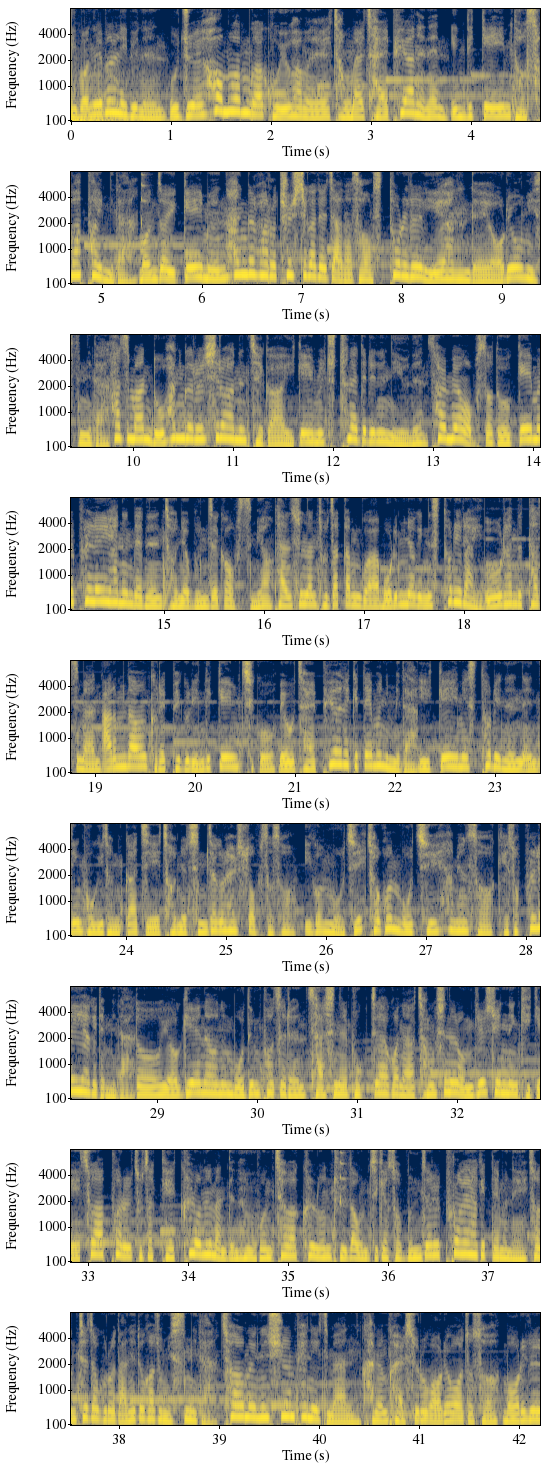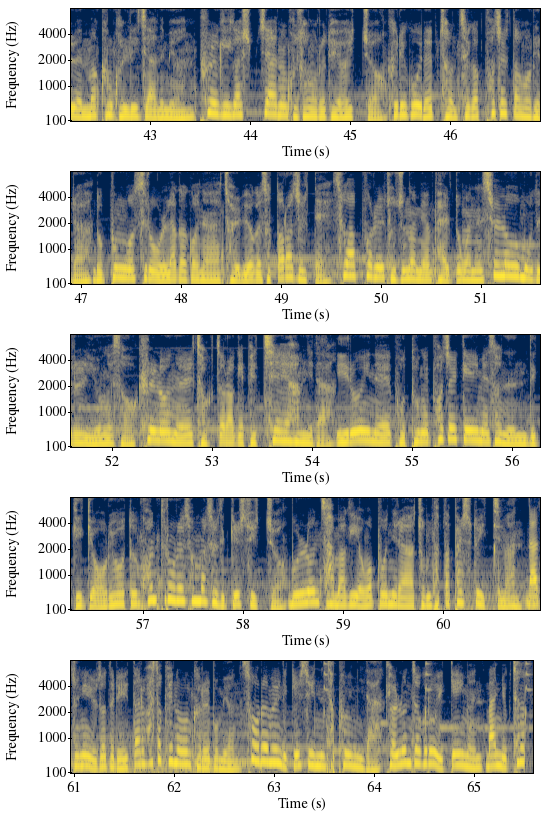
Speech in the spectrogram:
이번 1분 리뷰는 우주의 허무함과 고요함을 정말 잘 표현해낸 인디게임 더 스와퍼입니다. 먼저 이 게임은 한글화로 출시가 되지 않아서 스토리를 이해하는데 어려움이 있습니다. 하지만 노 한글을 싫어하는 제가 이 게임을 추천해드리는 이유는 설명 없어도 게임을 플레이하는 데는 전혀 문제가 없으며 단순한 조작감과 몰입력 있는 스토리라인, 우울한 듯 하지만 아름다운 그래픽을 인디게임치고 매우 잘 표현했기 때문입니다. 이 게임의 스토리는 엔딩 보기 전까지 전혀 짐작을 할 수 없어서 이건 뭐지? 저건 뭐지? 하면서 계속 플레이하게 됩니다. 또 여기에 나오는 모든 퍼즐은 자신을 복제하거나 정신을 옮길 수 있는 기계 스와퍼를 조작해 클론을 만든 후 본체와 클론 둘 다 움직여서 문제를 풀어야 하기 때문에 전체적으로 난이도가 좀 있습니다. 처음에는 쉬운 편이지만 가면 갈수록 어려워져서 머리를 웬만큼 굴리지 않으면 풀기가 쉽지 않은 구성으로 되어 있죠. 그리고 맵 전체가 퍼즐 덩어리라 높은 곳으로 올라가거나 절벽에서 떨어질 때 스와퍼를 조준하면 발동하는 슬로우 모드를 이용해서 클론을 적절하게 배치해야 합니다. 이로 인해 보통의 퍼즐 게임에서는 느끼기 어려웠던 컨트롤의 손맛을 느낄 수 있죠. 물론 자막이 영어뿐이라 좀 답답할 수도 있지만 나중에 유저들이 따로 해석해놓은 글을 보면 소름을 느낄 수 있는 작품입니다. 결론적으로 이 게임은 16,000원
